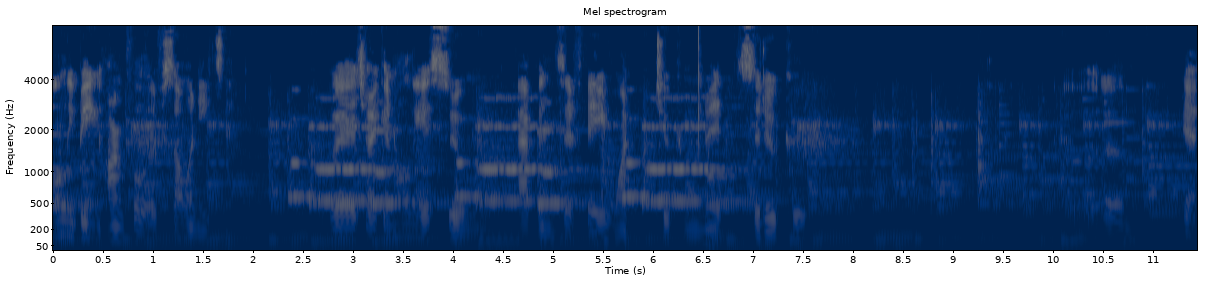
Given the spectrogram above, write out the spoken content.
only being harmful if someone eats it, which I can only assume happens if they want to commit Sudoku. Uh, yeah.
